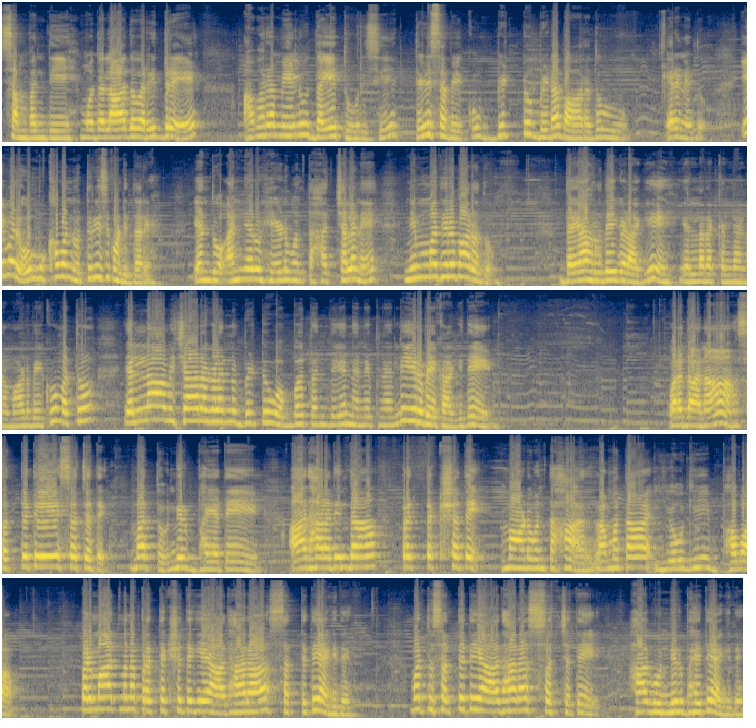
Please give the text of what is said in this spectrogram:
ಸಂಬಂಧಿ ಮೊದಲಾದವರಿದ್ದರೆ ಅವರ ಮೇಲೂ ದಯೆ ತೋರಿಸಿ ತಿಳಿಸಬೇಕು, ಬಿಟ್ಟು ಬಿಡಬಾರದು. ಎರಡನೇದು, ಇವರು ಮುಖವನ್ನು ತಿರುಗಿಸಿಕೊಂಡಿದ್ದಾರೆ ಎಂದು ಅನ್ಯರು ಹೇಳುವಂತಹ ಚಲನೆ ನಿಮ್ಮದಿರಬಾರದು. ದಯಾ ಹೃದಯಗಳಾಗಿ ಎಲ್ಲರ ಕಲ್ಯಾಣ ಮಾಡಬೇಕು ಮತ್ತು ಎಲ್ಲ ವಿಚಾರಗಳನ್ನು ಬಿಟ್ಟು ಒಬ್ಬ ತಂದೆಯ ನೆನಪಿನಲ್ಲಿ ಇರಬೇಕಾಗಿದೆ. ವರದಾನ, ಸತ್ಯತೆ, ಸ್ವಚ್ಛತೆ ಮತ್ತು ನಿರ್ಭಯತೆ, ಆಧಾರದಿಂದ ಪ್ರತ್ಯಕ್ಷತೆ ಮಾಡುವಂತಹ ರಮತಾ ಯೋಗಿ ಭವ. ಪರಮಾತ್ಮನ ಪ್ರತ್ಯಕ್ಷತೆಗೆ ಆಧಾರ ಸತ್ಯತೆಯಾಗಿದೆ ಮತ್ತು ಸತ್ಯತೆಯ ಆಧಾರ ಸ್ವಚ್ಛತೆ ಹಾಗೂ ನಿರ್ಭಯತೆ ಆಗಿದೆ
